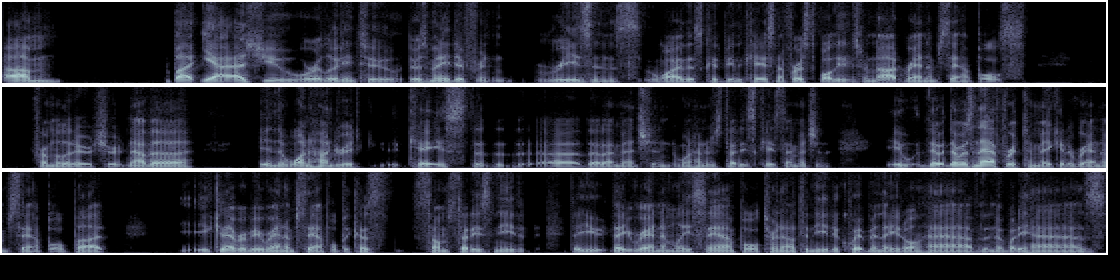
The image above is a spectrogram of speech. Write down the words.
Um, but yeah as you were alluding to there's many different reasons why this could be the case. Now first of all these are not random samples from the literature. Now the in the 100 case that uh, that I mentioned, 100 studies case I mentioned, it, there, there was an effort to make it a random sample, but it can never be a random sample because some studies need that you that you randomly sample turn out to need equipment that you don't have that nobody has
